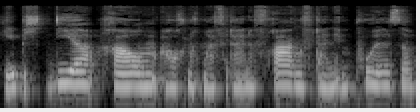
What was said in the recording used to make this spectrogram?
gebe ich dir Raum auch nochmal für deine Fragen, für deine Impulse,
